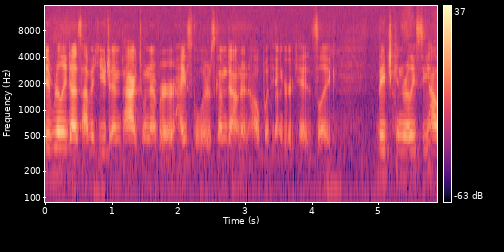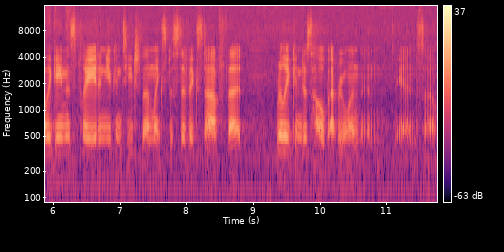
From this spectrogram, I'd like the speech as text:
it really does have a huge impact whenever high schoolers come down and help with younger kids. Like they can really see how the game is played, and you can teach them like specific stuff that really can just help everyone in the end. So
